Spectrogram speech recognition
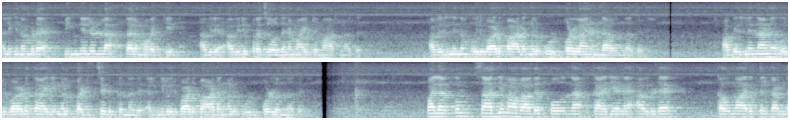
അല്ലെങ്കിൽ നമ്മുടെ പിന്നിലുള്ള തലമുറയ്ക്ക് അവർ അവർ പ്രചോദനമായിട്ട് മാറുന്നത്. അവരിൽ നിന്നും ഒരുപാട് പാഠങ്ങൾ ഉൾക്കൊള്ളാനുണ്ടാവുന്നത്. അവരിൽ നിന്നാണ് ഒരുപാട് കാര്യങ്ങൾ പഠിച്ചെടുക്കുന്നത് അല്ലെങ്കിൽ ഒരുപാട് പാഠങ്ങൾ ഉൾക്കൊള്ളുന്നത്. പലർക്കും സാധ്യമാവാതെ പോകുന്ന കാര്യമാണ് അവരുടെ കൗമാരത്തിൽ കണ്ട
